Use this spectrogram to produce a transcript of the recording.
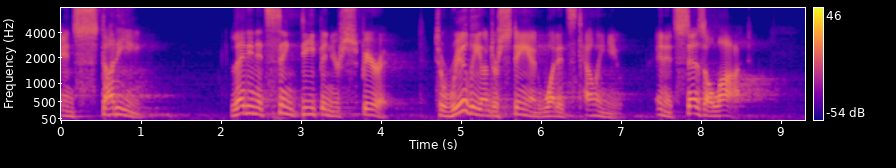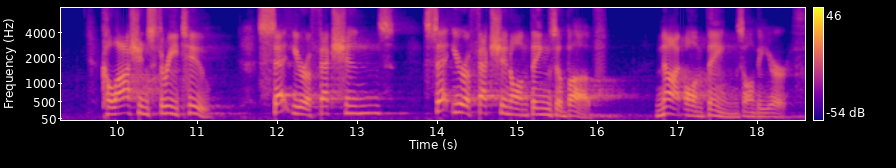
and studying, letting it sink deep in your spirit to really understand what it's telling you. And it says a lot. Colossians 3 2. Set your affections, set your affection on things above, not on things on the earth.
